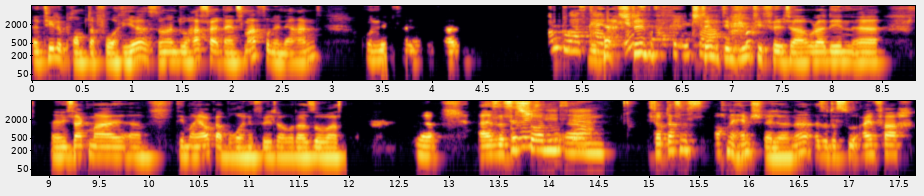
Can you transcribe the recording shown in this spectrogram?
äh, Teleprompter vor dir, sondern du hast halt dein Smartphone in der Hand und nimmst halt. Und du hast keinen ja, stimmt, stimmt, den Beauty-Filter oder den, äh, ich sag mal, äh, den Mallorca-Bräune-Filter oder sowas. Ja, also das, das ist schon, richtig, ähm, ich glaube, das ist auch eine Hemmschwelle, ne? Also, dass du einfach,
